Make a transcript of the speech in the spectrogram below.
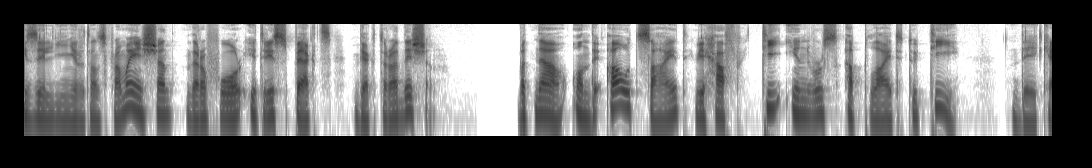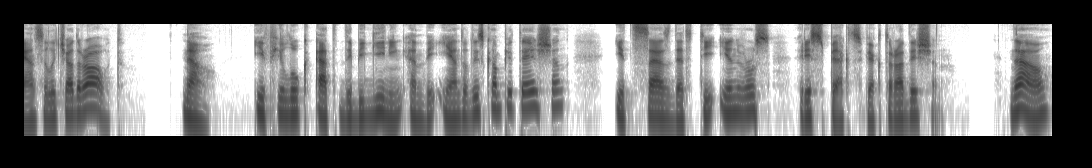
is a linear transformation, therefore it respects vector addition. But now on the outside we have t inverse applied to t. They cancel each other out. Now, if you look at the beginning and the end of this computation, it says that t inverse respects vector addition. Now,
